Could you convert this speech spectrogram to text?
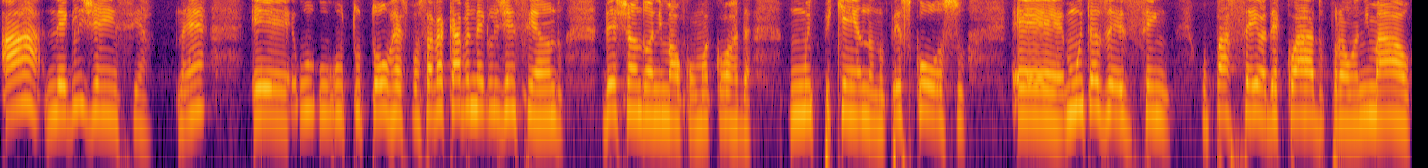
Há negligência, né? É, o, o, tutor, o responsável, acaba negligenciando, deixando o animal com uma corda muito pequena no pescoço, é, muitas vezes sem o passeio adequado para um animal,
